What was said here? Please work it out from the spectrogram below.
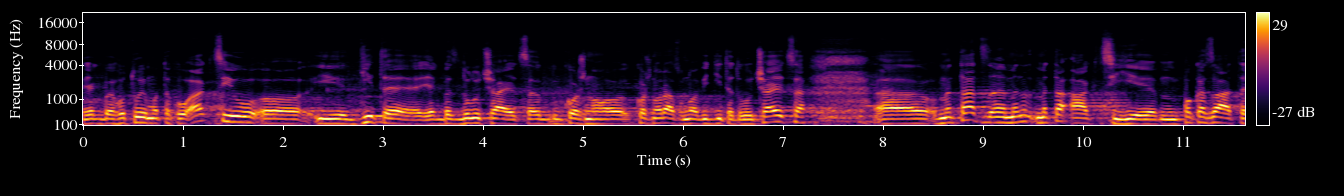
якби готуємо таку акцію, е, і діти якби долучаються кожного кожного разу. Нові діти долучаються. Е, мета мета акції показати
